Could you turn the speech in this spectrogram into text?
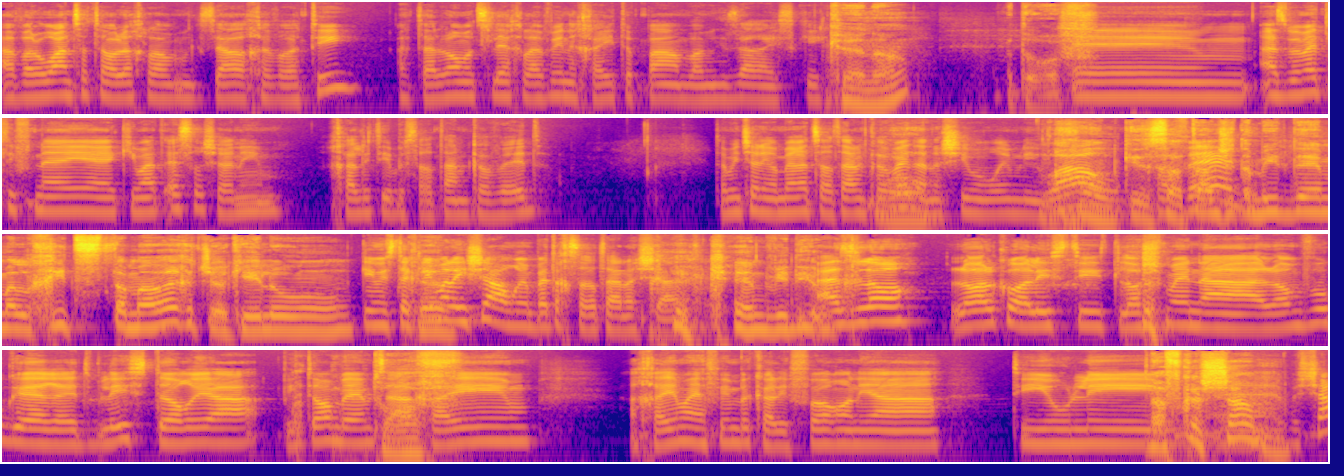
אבל once אתה הולך למגזר החברתי, אתה לא מצליח להבין איך היית פעם במגזר העסקי. כן, אה? מטורף. אה, אז באמת לפני כמעט עשר שנים חליתי בסרטן כבד. תמיד כשאני אומרת סרטן כבד. אנשים אומרים לי, נכון, וואו, כי זה כבד. סרטן שתמיד אה, מלחיץ את המערכת שכאילו... כי מסתכלים כן. על אישה, אומרים בטח סרטן השד. כן, בדיוק. אז לא, לא אלכוהוליסטית, לא שמנה, לא מבוגרת, בלי היסטוריה, פתאום באמצע. החיים, החיים היפים בקליפורניה, טיולים. דווקא שם. אה, ושם.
